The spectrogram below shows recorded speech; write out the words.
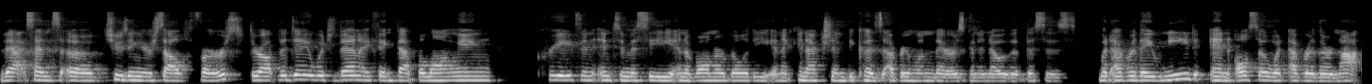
that sense of choosing yourself first throughout the day, which then I think that belonging creates an intimacy and a vulnerability and a connection because everyone there is going to know that this is whatever they need and also whatever they're not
